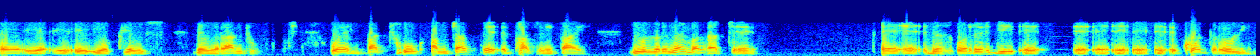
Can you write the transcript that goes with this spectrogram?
your, your case, they will run to court. Well, but to, I'm just uh, passing by. You will remember that uh, uh, there's already a, a, a, court ruling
